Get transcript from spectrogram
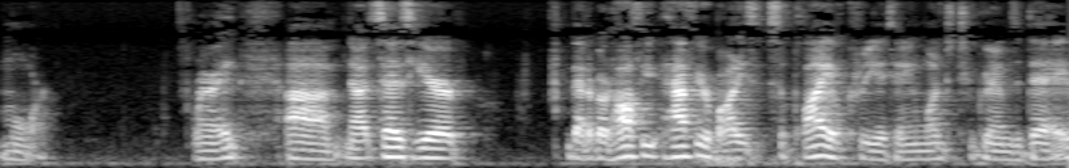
more. All right. Um, now it says here that about half, half your body's supply of creatine, one to two grams a day,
